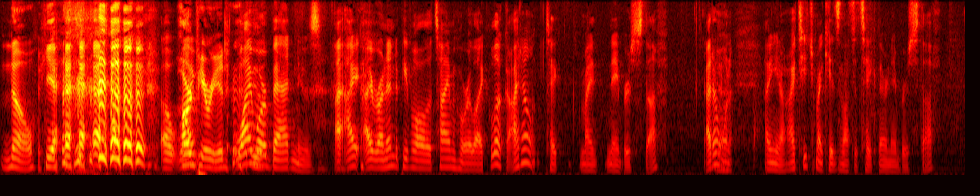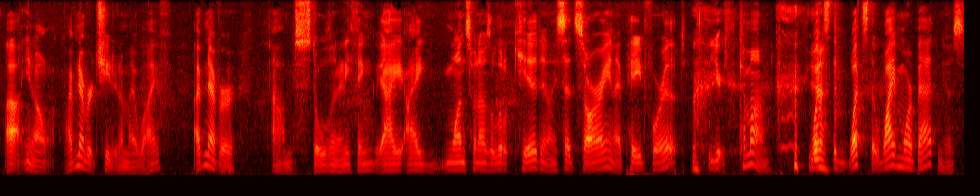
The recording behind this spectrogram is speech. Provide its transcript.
no. Yeah. oh, Hard why- period. why more bad news? I, I, I run into people all the time who are like, look, I don't take my neighbor's stuff. I don't Yeah. want to, you know, I teach my kids not to take their neighbor's stuff. Uh, you know, I've never cheated on my wife. I've never um, stolen anything. I, I once when I was a little kid and I said sorry and I paid for it. You're, come on, what's the what's the why more bad news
